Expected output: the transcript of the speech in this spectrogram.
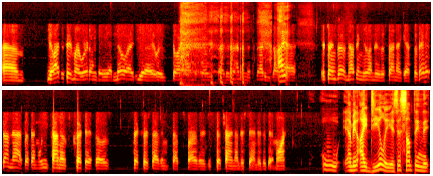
Um, you'll have to take my word on it, but we had no idea it was going on before we started running the study. But, I, uh, it turns out nothing new under the sun, I guess. So they had done that, but then we kind of took it those six or seven steps farther just to try and understand it a bit more. I mean, ideally, is this something that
